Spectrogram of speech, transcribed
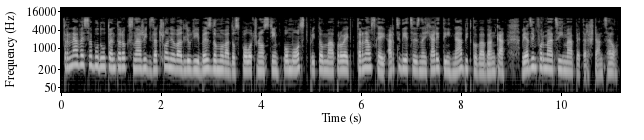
Trnave sa budú tento rok snažiť začleňovať ľudí bez domova do spoločnosti. Pomôcť pritom má projekt Trnavskej arcidieceznej charity Nábytková banka. Viac informácií má Peter Štancel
